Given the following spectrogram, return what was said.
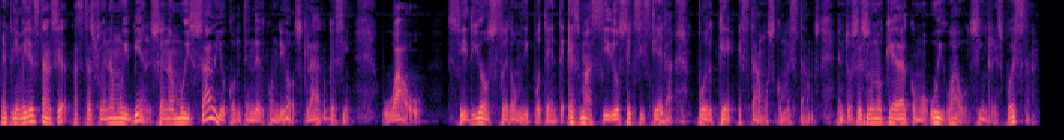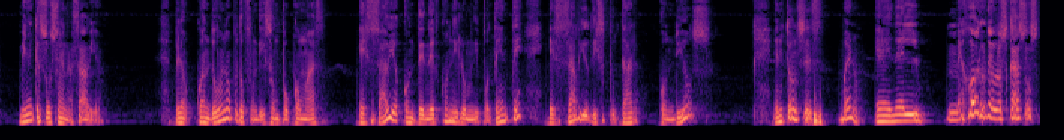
en primera instancia, hasta suena muy bien, suena muy sabio contender con Dios, claro que sí. ¡Wow! Si Dios fuera omnipotente, es más, si Dios existiera, ¿por qué estamos como estamos? Entonces uno queda como, uy, wow, sin respuesta. Miren que eso suena sabio. Pero cuando uno profundiza un poco más, ¿es sabio contender con el omnipotente? ¿Es sabio disputar con Dios? Entonces, bueno, en el mejor de los casos,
